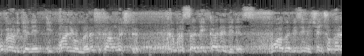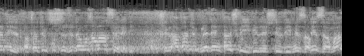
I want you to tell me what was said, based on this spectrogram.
bu bölgenin ikmal yolları tıkanmıştır. Kıbrıs'a dikkat ediniz. Bu ada bizim için çok önemlidir. Atatürk bu sözü de o zaman söyledi. Şimdi Atatürk'le Denktaş Bey'i birleştirdiğimiz zaman,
